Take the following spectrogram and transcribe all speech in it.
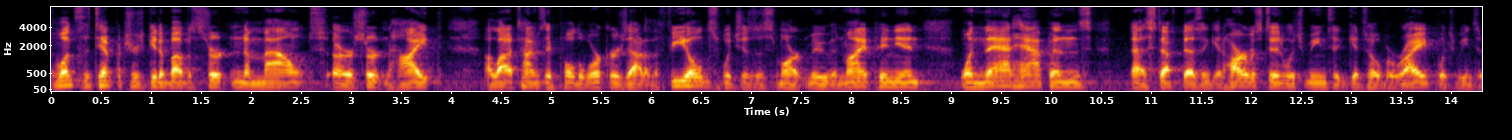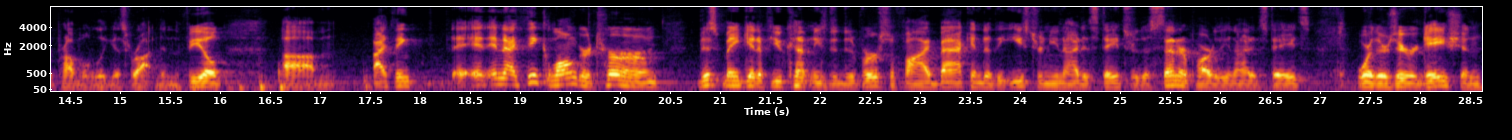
once the temperatures get above a certain amount or a certain height, a lot of times they pull the workers out of the fields, which is a smart move in my opinion. When that happens, uh, stuff doesn't get harvested, which means it gets overripe, which means it probably gets rotten in the field. Um, I think, and, and I think longer term, this may get a few companies to diversify back into the eastern United States or the center part of the United States where there's irrigation,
